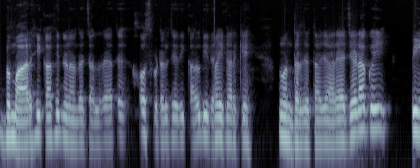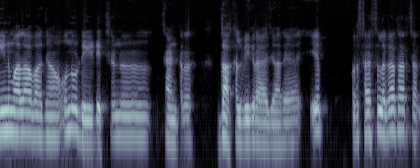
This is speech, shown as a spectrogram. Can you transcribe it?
ਬਿਮਾਰ ਹੀ ਕਾਫੀ ਦਿਨਾਂ ਦਾ ਚੱਲ ਰਿਹਾ ਤੇ ਹਸਪੀਟਲ 'ਚ ਇਹਦੀ ਕੱਲ ਦੀ ਦਵਾਈ ਕਰਕੇ ਨੂੰ ਅੰਦਰ ਦਿੱਤਾ ਜਾ ਰਿਹਾ। ਜਿਹੜਾ ਕੋਈ ਪੀਣ ਵਾਲਾ ਵਾ ਜਾਂ ਉਹਨੂੰ ਡੀ ਐਡਿਕਸ਼ਨ ਸੈਂਟਰ ਦਾਖਲ ਵੀ ਕਰਾਇਆ ਜਾ ਰਿਹਾ, ਇਹ ਪ੍ਰੋਸੈਸ ਲਗਾਤਾਰ ਚੱਲ,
